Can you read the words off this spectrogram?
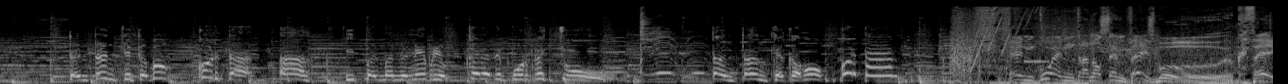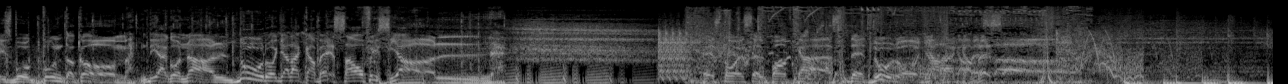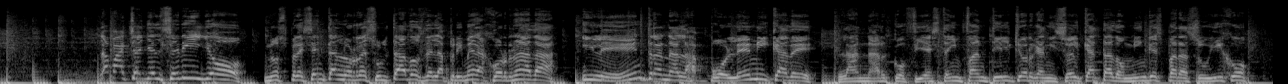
Tan tan se acabó, corta. Ah, y para el Manuel Ebrio, cara de borracho. Tan tan se acabó, corta. Encuéntranos en Facebook, facebook.com, diagonal duro y a la cabeza oficial. Esto es el podcast de duro y a la cabeza. La Bacha y el Cerillo nos presentan los resultados de la primera jornada y le entran a la polémica de la narcofiesta infantil que organizó el Cata Domínguez para su hijo.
